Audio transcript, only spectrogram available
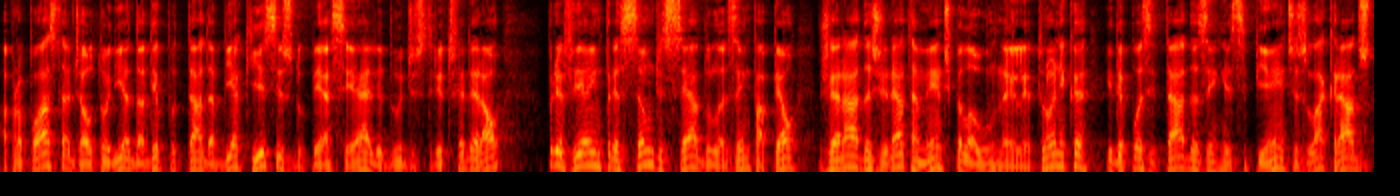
A proposta, de autoria da deputada Bia Kicis, do PSL do Distrito Federal, prevê a impressão de cédulas em papel geradas diretamente pela urna eletrônica e depositadas em recipientes lacrados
